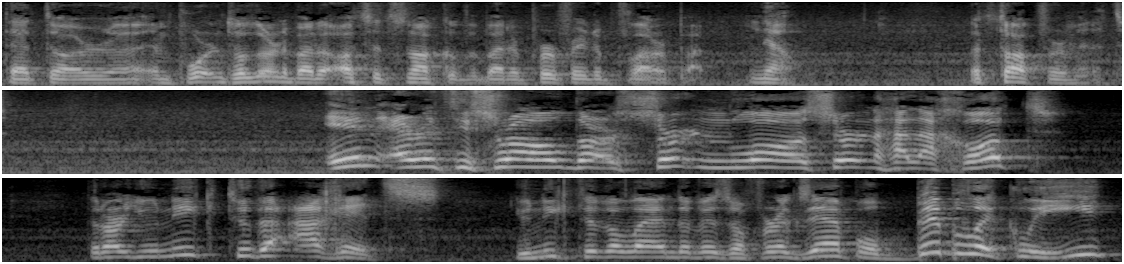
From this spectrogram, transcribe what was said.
that are uh, important to learn about a atzitz nakov, about a perforated flower pot. Now, let's talk for a minute. In Eretz Yisrael, there are certain laws, certain halachot that are unique to the Aretz, unique to the land of Israel. For example, biblically,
